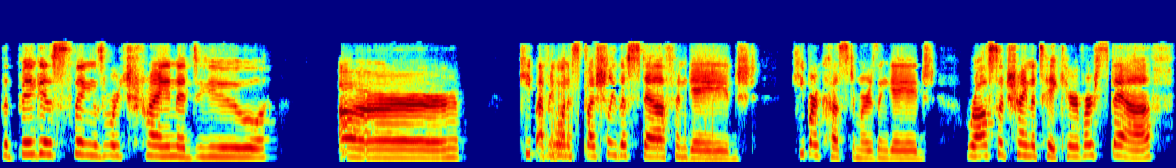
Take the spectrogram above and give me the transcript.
the biggest things we're trying to do are keep everyone, especially the staff, engaged, keep our customers engaged. We're also trying to take care of our staff.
